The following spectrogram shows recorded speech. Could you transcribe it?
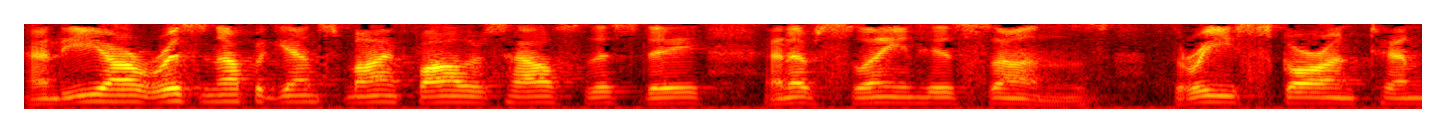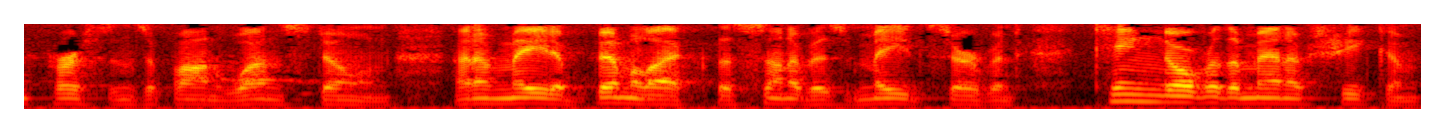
and ye are risen up against my father's house this day, and have slain his sons, three score and ten persons upon one stone, and have made Abimelech, the son of his maidservant, king over the men of Shechem,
